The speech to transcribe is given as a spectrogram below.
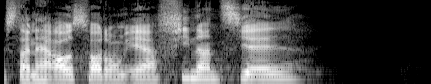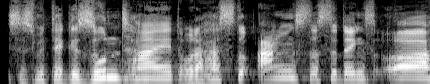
Ist deine Herausforderung eher finanziell? Ist es mit der Gesundheit oder hast du Angst, dass du denkst, oh,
